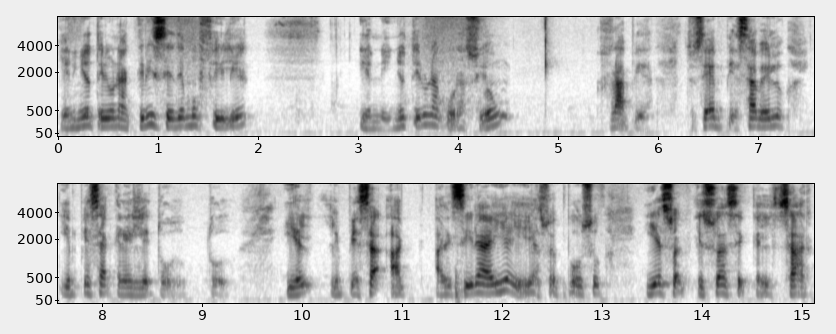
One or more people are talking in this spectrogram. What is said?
Y el niño tiene una crisis de hemofilia y el niño tiene una curación rápida. Entonces ella empieza a verlo y empieza a creerle todo, todo. Y él le empieza a, decir a ella y a su esposo, y eso, eso hace que el zar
